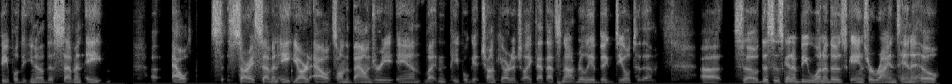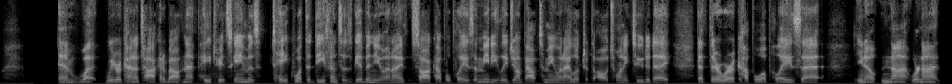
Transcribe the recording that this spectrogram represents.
people the, you know, the seven, eight uh, out, sorry, seven, eight yard outs on the boundary and letting people get chunk yardage like that. That's not really a big deal to them. Uh, so this is going to be one of those games where Ryan Tannehill and what we were kind of talking about in that Patriots game is take what the defense has given you. And I saw a couple plays immediately jump out to me when I looked at the all 22 today that there were a couple of plays that, you know, not, we're not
